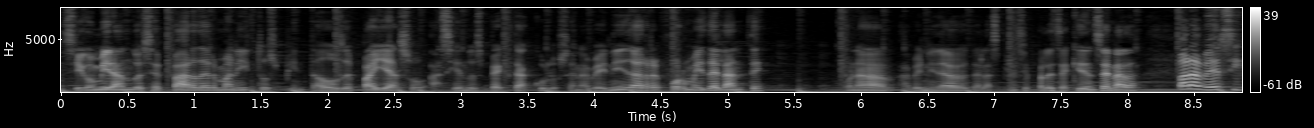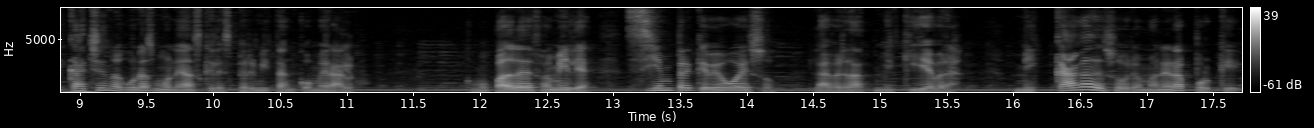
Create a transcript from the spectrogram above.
Sigo mirando ese par de hermanitos pintados de payaso haciendo espectáculos en Avenida Reforma y Delante, una avenida de las principales de aquí de Ensenada, para ver si cachan algunas monedas que les permitan comer algo. Como padre de familia, siempre que veo eso, la verdad me quiebra. Me caga de sobremanera porque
